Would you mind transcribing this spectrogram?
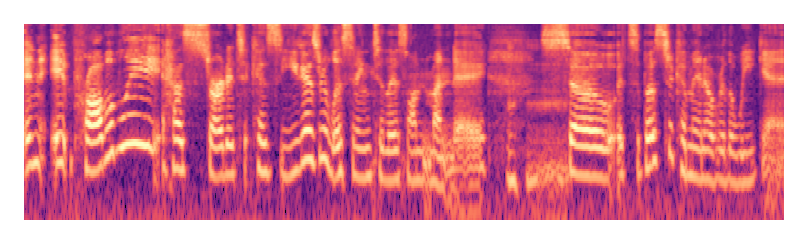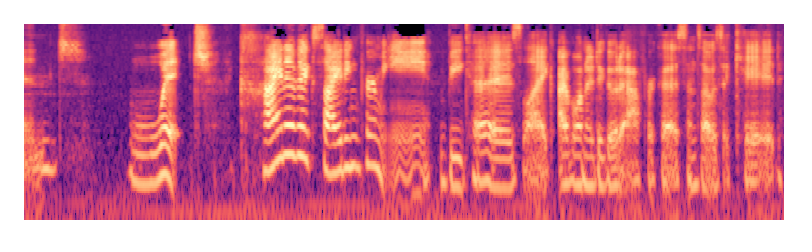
And it probably has started to because you guys are listening to this on Monday, mhm. so it's supposed to come in over the weekend. which kind of exciting for me because like I've wanted to go to Africa since I was a kid.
